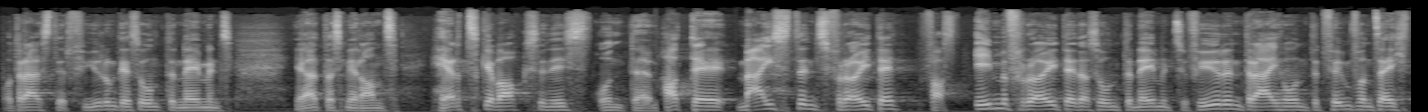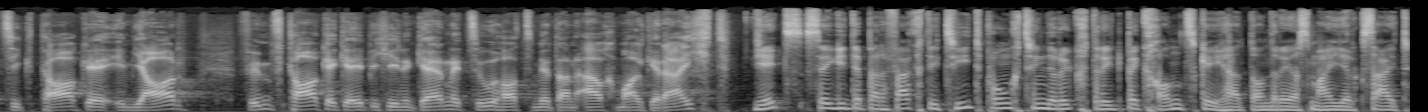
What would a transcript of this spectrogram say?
oder aus der Führung des Unternehmens, ja, das mir ans Herz gewachsen ist und äh, hatte meistens Freude, fast immer Freude, das Unternehmen zu führen, 365 Tage im Jahr. Fünf Tage gebe ich Ihnen gerne zu, hat es mir dann auch mal gereicht. Jetzt sei der perfekte Zeitpunkt, seinen Rücktritt bekannt zu geben, hat Andreas Meyer gesagt.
